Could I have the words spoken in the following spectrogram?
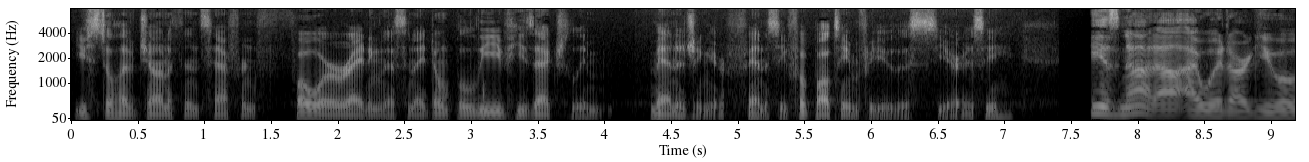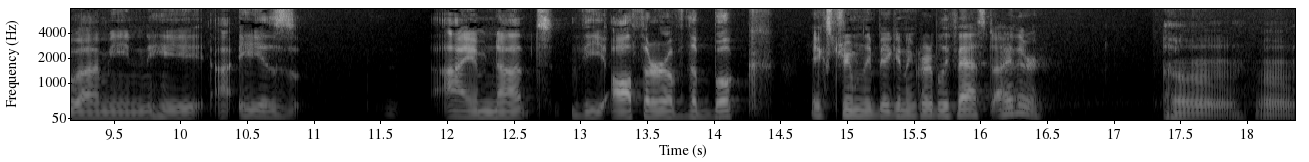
you still have Jonathan Safran Foer writing this, and I don't believe he's actually managing your fantasy football team for you this year, is he? He is not. I I would argue. I mean, he uh, he is. I am not the author of the book "Extremely Big and Incredibly Fast" either. Oh, oh,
